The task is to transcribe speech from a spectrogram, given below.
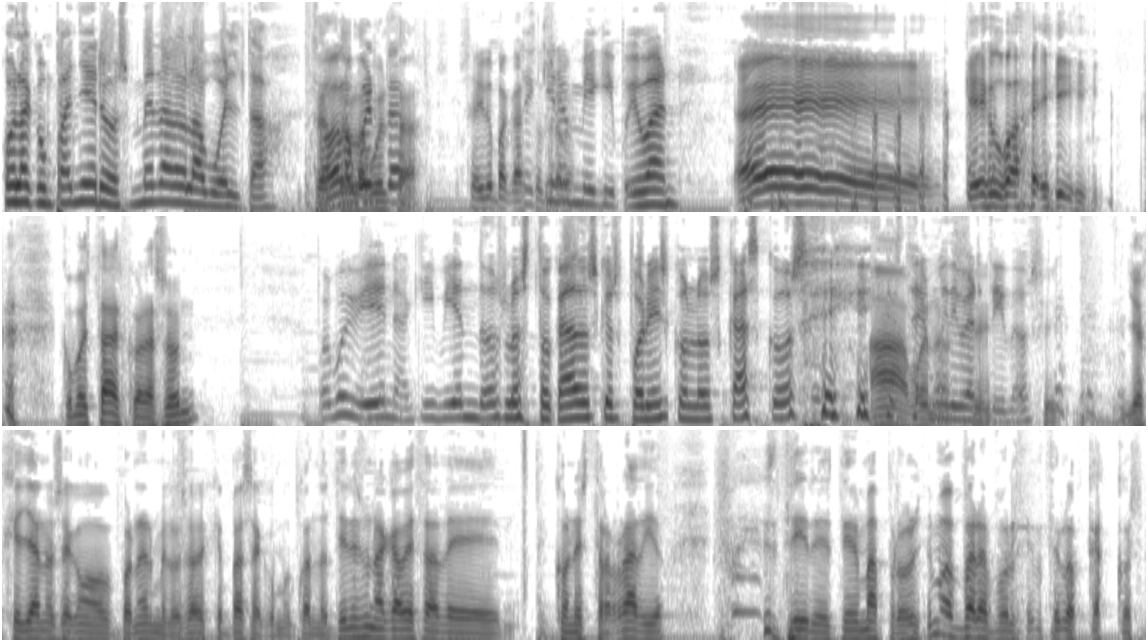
Hola compañeros, me he dado la vuelta. ¿Te has dado la vuelta? Se ha ido para Te casa. quiero otra en mi equipo, Iván. ¡Eh! ¡Qué guay! ¿Cómo estás, corazón? Pues muy bien, aquí viendo los tocados que os ponéis con los cascos. Ah, Estáis bueno, muy divertidos. sí. Yo es que ya no sé cómo ponérmelo, ¿sabes qué pasa? Como cuando tienes una cabeza de con extra radio, pues tienes, tienes más problemas para ponerte los cascos.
